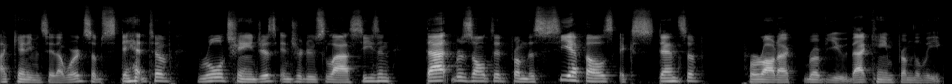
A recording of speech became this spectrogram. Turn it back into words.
I can't even say that word substantive rule changes introduced last season that resulted from the CFL's extensive product review that came from the league.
